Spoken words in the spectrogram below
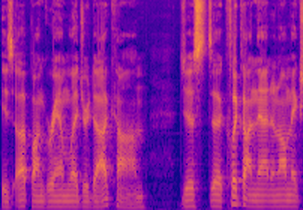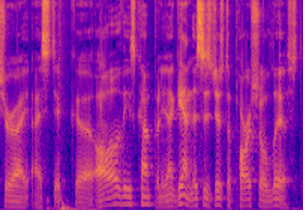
is up on grahamledger.com, just uh, click on that and I'll make sure I, I stick uh, all of these companies. Again, this is just a partial list,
